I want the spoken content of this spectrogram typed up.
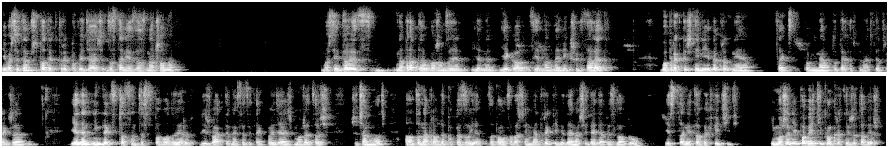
I właśnie ten przypadek, który powiedziałeś, zostanie zaznaczony. Właśnie to jest naprawdę uważam za jedne, jego z jedna z największych zalet, bo praktycznie niejednokrotnie, tak wspominał tutaj choćby na Piotrek, że jeden indeks czasem też spowoduje, liczba aktywnych sesji, tak jak powiedziałeś, może coś przyciągnąć, a on to naprawdę pokazuje. Za pomocą właśnie metryki wydajności database loadu jest w stanie to wychwycić. I może nie powie Ci konkretnie, że to wiesz,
